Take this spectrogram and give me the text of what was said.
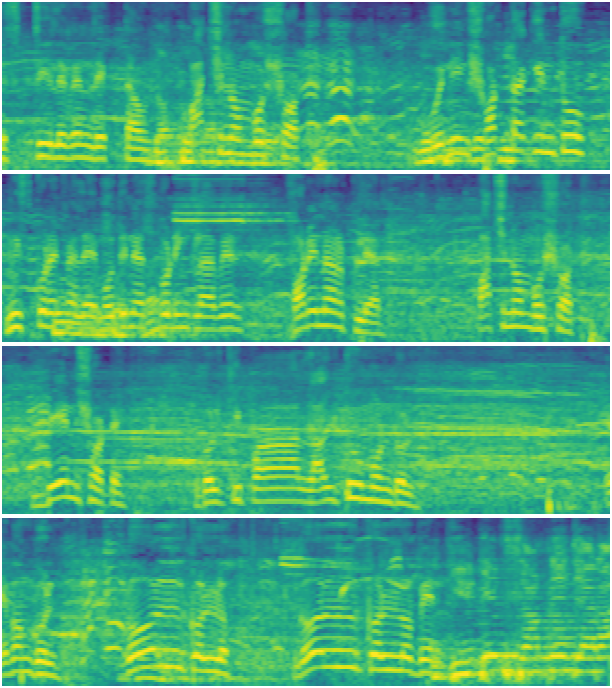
S T eleven Lake Town পাঁচ নম্বর শট উইনিং শটটা কিন্তু মিস করে ফেলে মদিনা স্পোর্টিং ক্লাবের ফরেনার প্লেয়ার পাঁচ নম্বর শট বেন শটে গোলকিপার লালটু মণ্ডল। এবং গোল। গোল করল। গোল করল বেন গেটের সামনে যারা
